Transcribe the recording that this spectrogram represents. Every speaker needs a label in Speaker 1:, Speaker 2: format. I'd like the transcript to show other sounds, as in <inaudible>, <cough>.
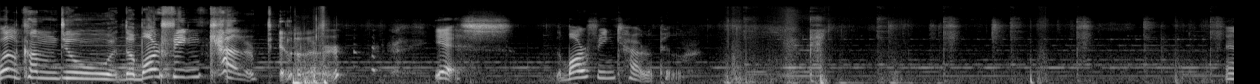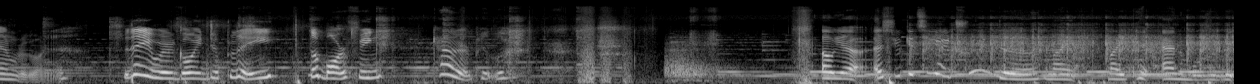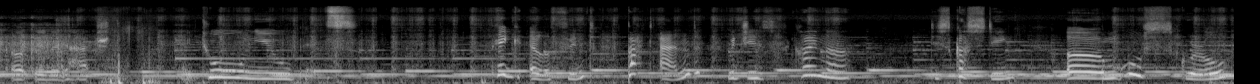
Speaker 1: Welcome to the barfing caterpillar. <laughs> yes, the barfing caterpillar. And we're to. Today we're going to play the barfing caterpillar. <laughs> Oh yeah, as you can see, I trained uh, my my pet animals a bit up and I hatched like two new pets. Elephant, bat ant, which is kind of disgusting. Um, moose squirrel.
